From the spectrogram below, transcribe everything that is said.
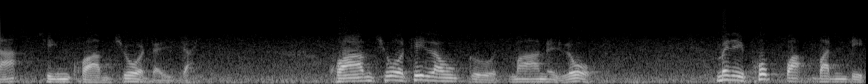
นะทิ้งความชั่วใด ๆ ความชั่วที่เราเกิดมาในโลก ไม่ได้พบปะบัณฑิต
